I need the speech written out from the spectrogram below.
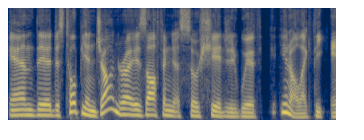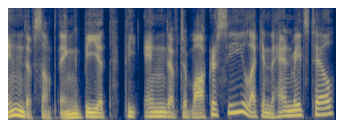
And the dystopian genre is often associated with, you know, like the end of something, be it the end of democracy, like in The Handmaid's Tale,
